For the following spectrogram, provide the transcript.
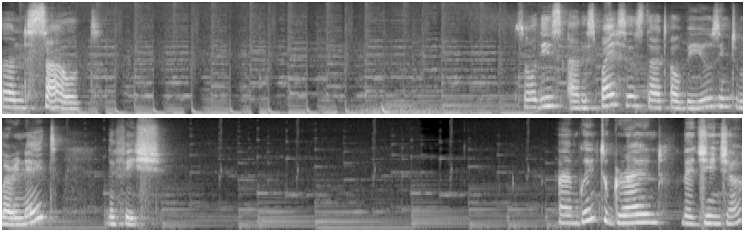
and salt. So these are the spices that I'll be using to marinate the fish. I'm going to grind the ginger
